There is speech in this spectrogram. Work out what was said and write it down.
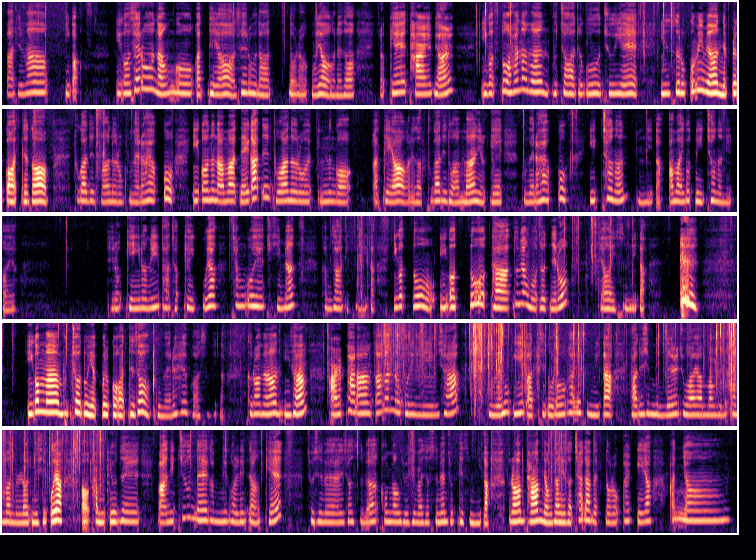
마지막 이거 이거 새로 나온 것 같아요. 새로 나왔더라고요. 그래서 이렇게 달별 이것도 하나만 붙여가지고 주위에 인스로 꾸미면 예쁠 것 같아서 두 가지 도안으로 구매를 하였고 이거는 아마 네 가지 도안으로 있는 것 같아요. 그래서 두 가지 도안만 이렇게 구매를 하였고 2,000원입니다. 아마 이것도 2,000원일 거예요. 이렇게 이름이 다 적혀 있고요. 참고해 주시면 감사하겠습니다. 이것도 이것 도 다 투명 모조지로 되어 있습니다. 이것만 붙여도 예쁠 것 같아서 구매를 해보았습니다. 그러면 이상 알파랑 까만 너구리님 샵 구매 후기 마치도록 하겠습니다. 봐주신 분들 좋아요 한번 구독 한번 눌러주시고요. 어, 감, 요새 많이 추운데 감기 걸리지 않게 조심하셨으면 건강 조심하셨으면 좋겠습니다. 그럼 다음 영상에서 찾아뵙도록 할게요. 안녕.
